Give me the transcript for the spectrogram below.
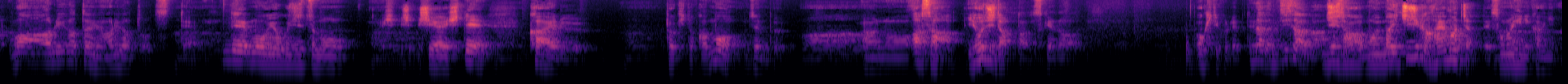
「わあありがたいねありがとう」っつって。でもう翌日もし試合して帰る時とかも全部あの朝4時だったんですけど起きてくれて。なんか時差が。時差がもうまあ1時間早まっちゃってその日に限って。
